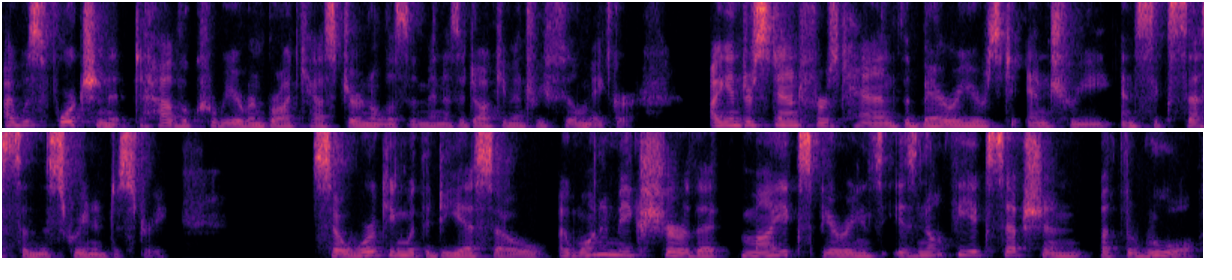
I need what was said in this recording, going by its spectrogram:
I was fortunate to have a career in broadcast journalism and as a documentary filmmaker. I understand firsthand the barriers to entry and success in the screen industry. So, working with the DSO, I want to make sure that my experience is not the exception, but the rule,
